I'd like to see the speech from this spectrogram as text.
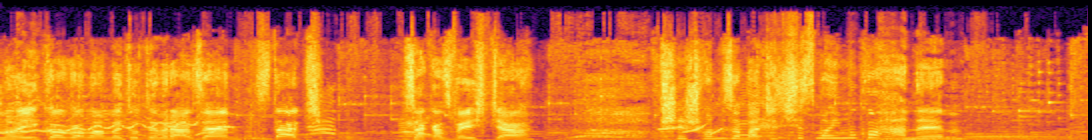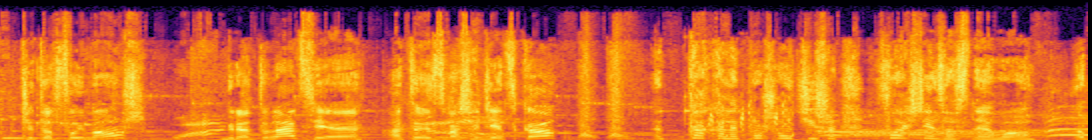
No i kogo mamy tu tym razem? Stać! Zakaz wejścia. Przyszłam zobaczyć się z moim ukochanym. Czy to twój mąż? Gratulacje! A to jest wasze dziecko? Ale proszę o ciszę. Właśnie zasnęło. O,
